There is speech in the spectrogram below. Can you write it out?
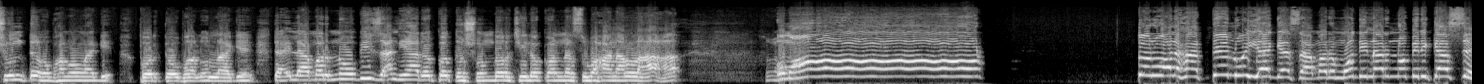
শুনতেও ভালো লাগে পড়তেও ভালো লাগে। তাইলে আমার নবী জানি আরও কত সুন্দর ছিল কন্যা সুবহান আল্লাহ ওমর তরোয়াল হাতে লইয়া গেছে আমার মদিনার নবীর কাছে।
